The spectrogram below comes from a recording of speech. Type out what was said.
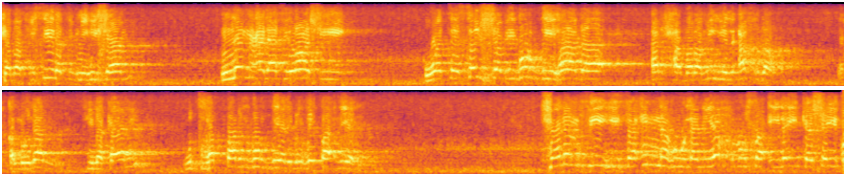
كما في سيرة ابن هشام نم على فراشي وتسج ببرد هذا الحضرمي الأخضر. قال له نم في مكانه وتغطى بالبرد ديالي بالغطاء ديالي فنم فيه فإنه لن يخلص إليك شيء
